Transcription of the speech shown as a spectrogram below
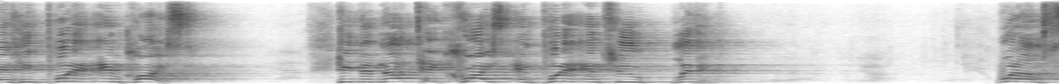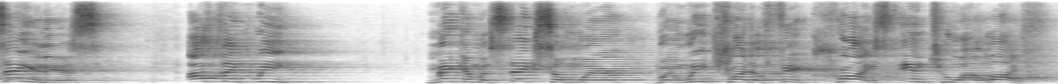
and he put it in Christ. He did not take Christ and put it into living. What I'm saying is, I think we make a mistake somewhere when we try to fit Christ into our life.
